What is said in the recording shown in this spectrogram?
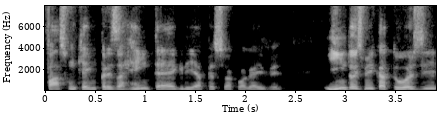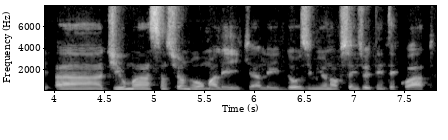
faz com que a empresa reintegre a pessoa com HIV. E em 2014, a Dilma sancionou uma lei, que é a Lei 12.984,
